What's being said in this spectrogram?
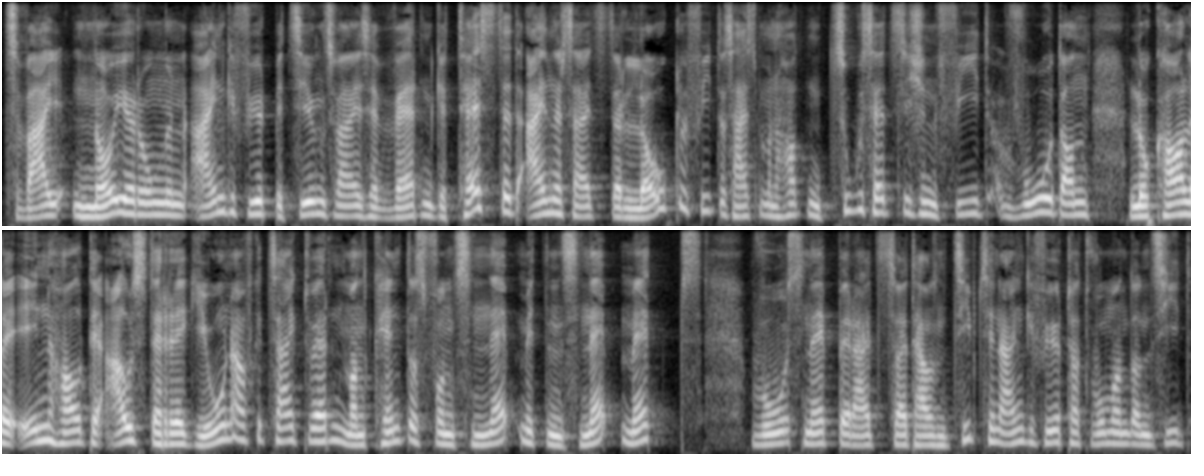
zwei Neuerungen eingeführt bzw. werden getestet. Einerseits der Local Feed, das heißt man hat einen zusätzlichen Feed, wo dann lokale Inhalte aus der Region aufgezeigt werden. Man kennt das von Snap mit den Snap Maps, wo Snap bereits 2017 eingeführt hat, wo man dann sieht,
